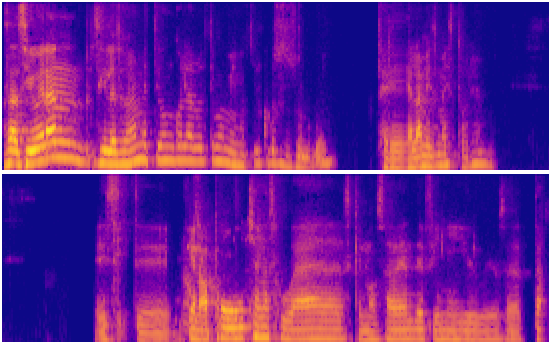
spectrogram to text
O sea, si hubieran, si les hubieran metido un gol al último minuto el Cruz Azul, güey, sería la misma historia, güey. Este, no, que no aprovechan las jugadas, que no saben definir, güey. O sea, ta-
